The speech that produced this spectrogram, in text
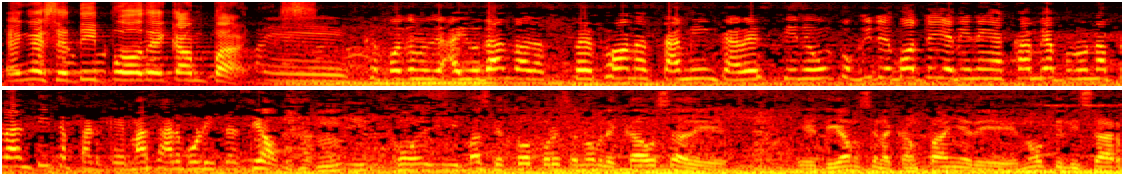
en ese tipo de campañas. Eh, que podemos ayudando a las personas también que a veces tienen un poquito de botella, vienen a cambiar por una plantita para que más arbolización. y, más que todo por esa noble causa de, eh, digamos, en la campaña de no utilizar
